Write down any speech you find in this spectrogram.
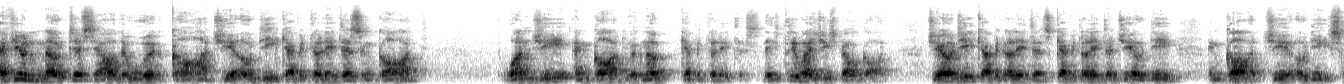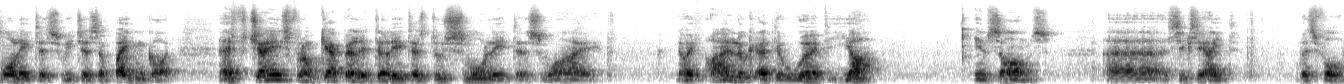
Have you noticed how the word God, G-O-D, capital letters, and God, one G, and God with no capital letters. There's three ways you spell God. G-O-D, capital letters, capital letter G-O-D, and God, G-O-D, small letters, which is a pagan God, has changed from capital letters to small letters. Why? Now, if I look at the word Yah in Psalms uh, 68, verse 4,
